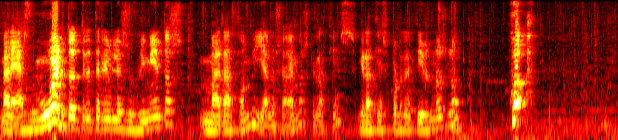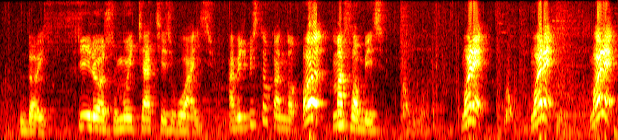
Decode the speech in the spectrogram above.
Vale, has muerto entre terribles sufrimientos. Mata al zombie, ya lo sabemos, gracias. Gracias por decírnoslo Doy giros muy chachis guays. ¿Habéis visto cuando...? ¡Oh! Más zombies. ¡Muere! ¡Muere! ¡Muere!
